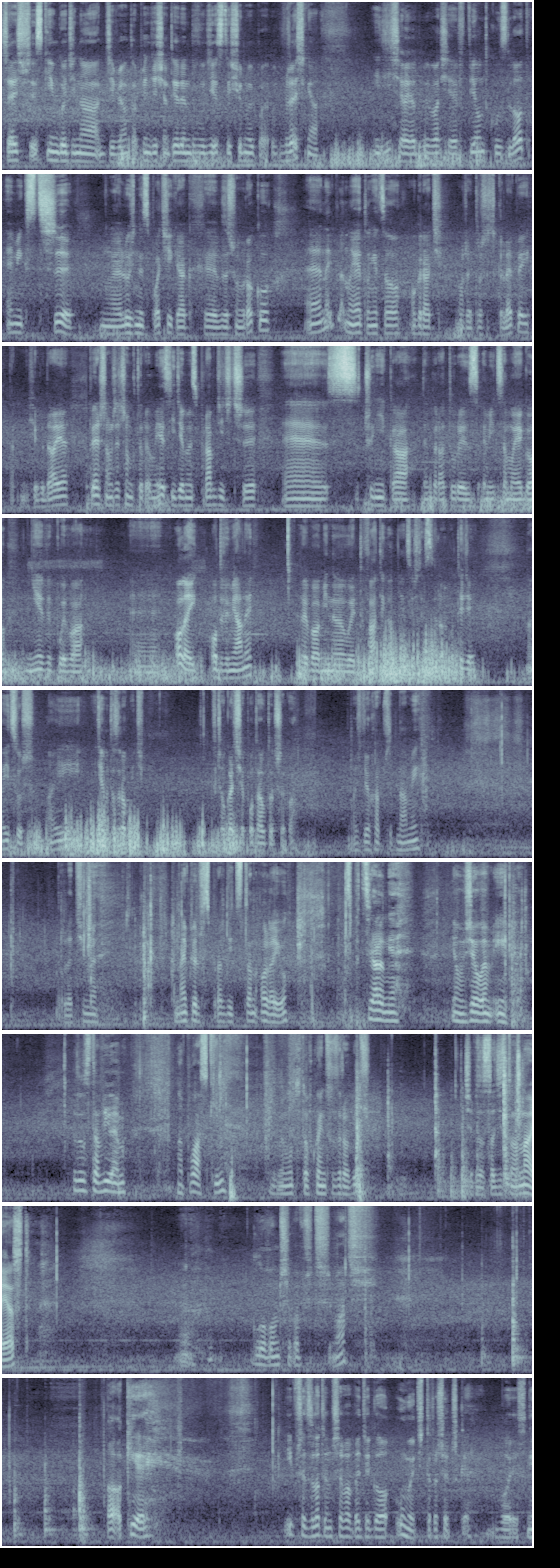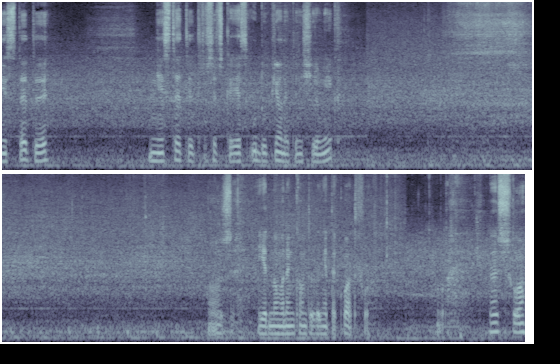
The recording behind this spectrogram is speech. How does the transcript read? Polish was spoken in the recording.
Cześć wszystkim, godzina 9.51, 27 pa- września i dzisiaj odbywa się w piątku zlot MX3, e, luźny spłacik jak e, w zeszłym roku. E, No i planuję to nieco ograć, może troszeczkę lepiej, tak mi się wydaje. Pierwszą rzeczą, którą jest, idziemy sprawdzić, czy e, z czujnika temperatury z MX-a mojego nie wypływa olej od wymiany. Chyba minęły dwa tygodnie, coś w tym albo tydzień. No i cóż, no i idziemy to zrobić. Wczołgać się pod auto trzeba. Moździocha przed nami. To lecimy najpierw sprawdzić stan oleju. Specjalnie ją wziąłem i zostawiłem na płaskim, żeby móc to w końcu zrobić. Czy w zasadzie to najazd. Głową trzeba przytrzymać. Okej. I przed zlotem trzeba będzie go umyć troszeczkę, bo jest niestety niestety troszeczkę jest udupiony ten silnik. Może jedną ręką to nie tak łatwo. Weszło.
